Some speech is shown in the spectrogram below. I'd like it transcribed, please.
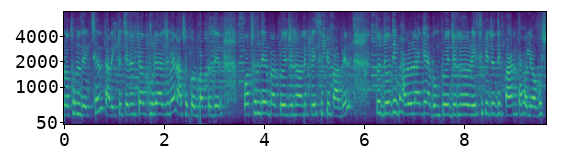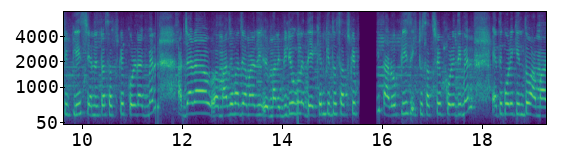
প্রথম দেখছেন তার একটু চ্যানেলটা ঘুরে আসবেন। আশা করব আপনাদের পছন্দের বা প্রয়োজনীয় অনেক রেসিপি পাবেন। তো যদি ভালো লাগে এবং প্রয়োজনীয় রেসিপি যদি পান, তাহলে অবশ্যই প্লিজ চ্যানেলটা সাবস্ক্রাইব করে রাখবেন। আর যারা মাঝে মাঝে আমার মানে ভিডিওগুলো দেখেন, কিন্তু সাবস্ক্রাইব তারও প্লিজ একটু সাবস্ক্রাইব করে দিবেন। এতে করে কিন্তু আমার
